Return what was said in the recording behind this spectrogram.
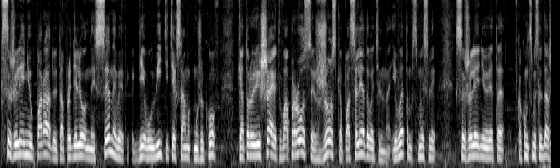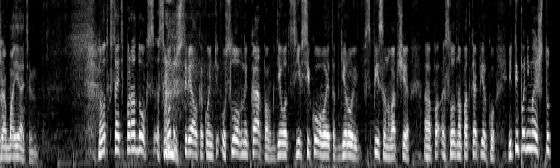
к сожалению, порадует определенной сцены в этой, где вы увидите тех самых мужиков, которые решают вопросы жестко, последовательно. И в этом смысле, к сожалению, это в каком-то смысле даже обаятельно. Ну вот, кстати, парадокс. Смотришь сериал какой-нибудь условный Карпов, где вот с Евсикова этот герой списан вообще э, словно под копирку, и ты понимаешь, что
